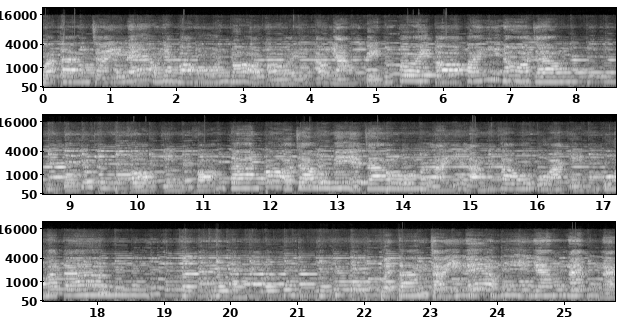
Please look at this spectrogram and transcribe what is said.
ว่าตั้งใจแล้วยังบ่โหนบ่ถอยเอาอ ย่างเป็นป้อยต่อไปนอเจ้า ของกินของการก็เจ้าเม่เจ้า ไหลหลังเข้าบัวกินบัวดังเพื่อตั้งใจแล้วนี่ยังนักหนา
